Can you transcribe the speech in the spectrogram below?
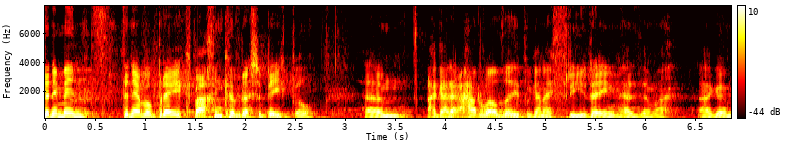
Dyn ni'n mynd, dyn ni efo break bach yn cyfres y Beibl. Um, ac ar arwel dweud bod gennau free rein heddiw yma. Ac um,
